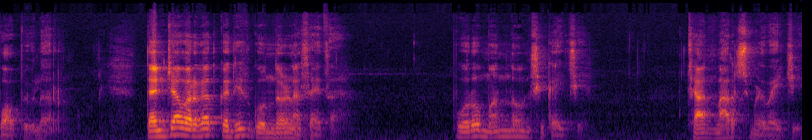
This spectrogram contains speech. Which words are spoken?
पॉप्युलर. त्यांच्या वर्गात कधीच गोंधळ नसायचा. पोरं मन लावून शिकायची. छान मार्क्स मिळवायची.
